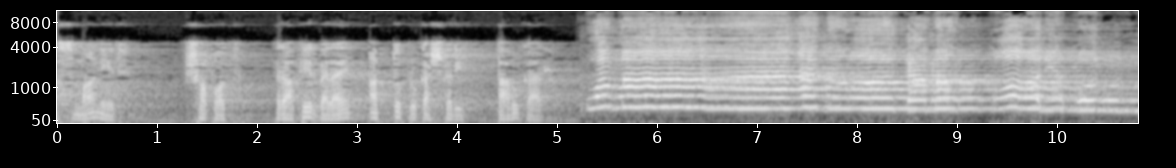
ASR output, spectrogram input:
আসমানের শপথ রাতের বেলায় আত্মপ্রকাশকারী তারকার وما أدراك ما الطارق النجم الثاقب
